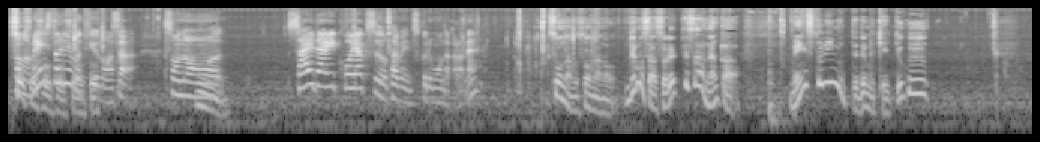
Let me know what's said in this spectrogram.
そのメインストリームっていうのはさその、最大公約数のために作るもんだからね。そうなのそうなの。でもさそれってさなんかメインストリームってでも結局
